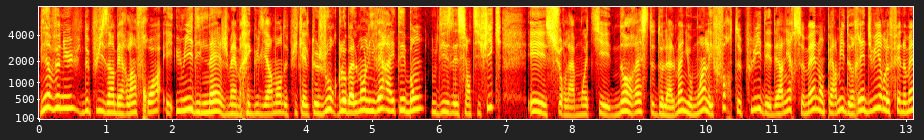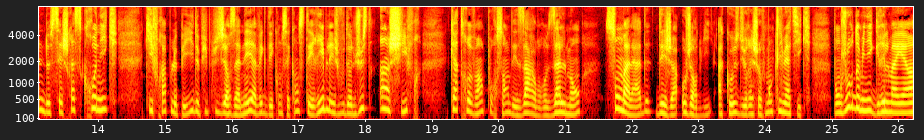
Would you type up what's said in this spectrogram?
Bienvenue depuis un Berlin froid et humide, il neige même régulièrement depuis quelques jours. Globalement, l'hiver a été bon, nous disent les scientifiques. Et sur la moitié nord-est de l'Allemagne, au moins, les fortes pluies des dernières semaines ont permis de réduire le phénomène de sécheresse chronique qui frappe le pays depuis plusieurs années avec des conséquences terribles. Et je vous donne juste un chiffre 80% des arbres allemands sont malades déjà aujourd'hui à cause du réchauffement climatique. Bonjour Dominique Grillmeier.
